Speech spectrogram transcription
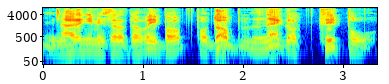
na arenie międzynarodowej, bo podobnego typu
